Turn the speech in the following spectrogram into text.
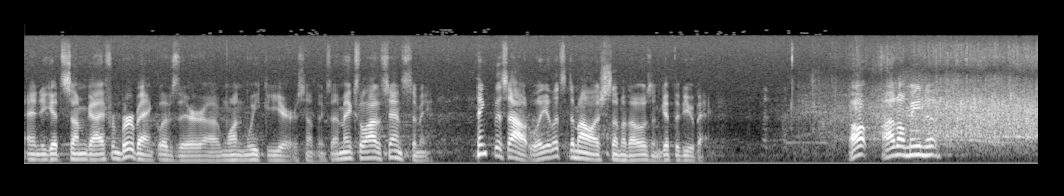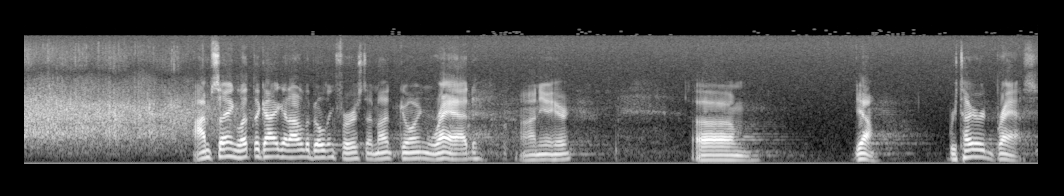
And you get some guy from Burbank lives there uh, one week a year or something. So that makes a lot of sense to me. Think this out, will you? Let's demolish some of those and get the view back. Oh, I don't mean to. I'm saying let the guy get out of the building first. I'm not going rad on you here. Um, yeah. Retired brass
